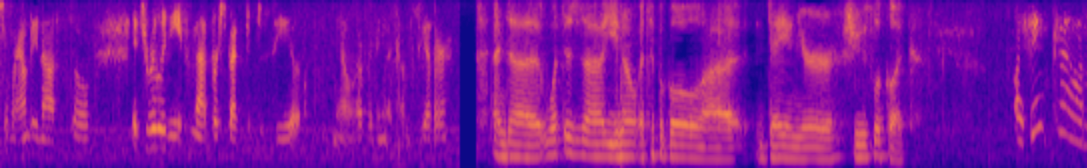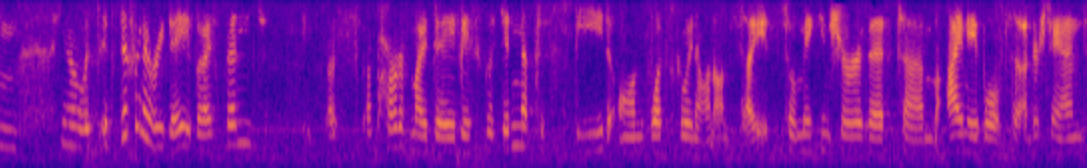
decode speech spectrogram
surrounding us. So it's really neat from that perspective to see you know everything that comes together. And uh, what does uh, you know a typical uh, day in your shoes look like? I think um, you know it's, it's different every day, but I spend a, a, part of my day basically getting up to speed on what's going on on site. So making sure that um, I'm able to understand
